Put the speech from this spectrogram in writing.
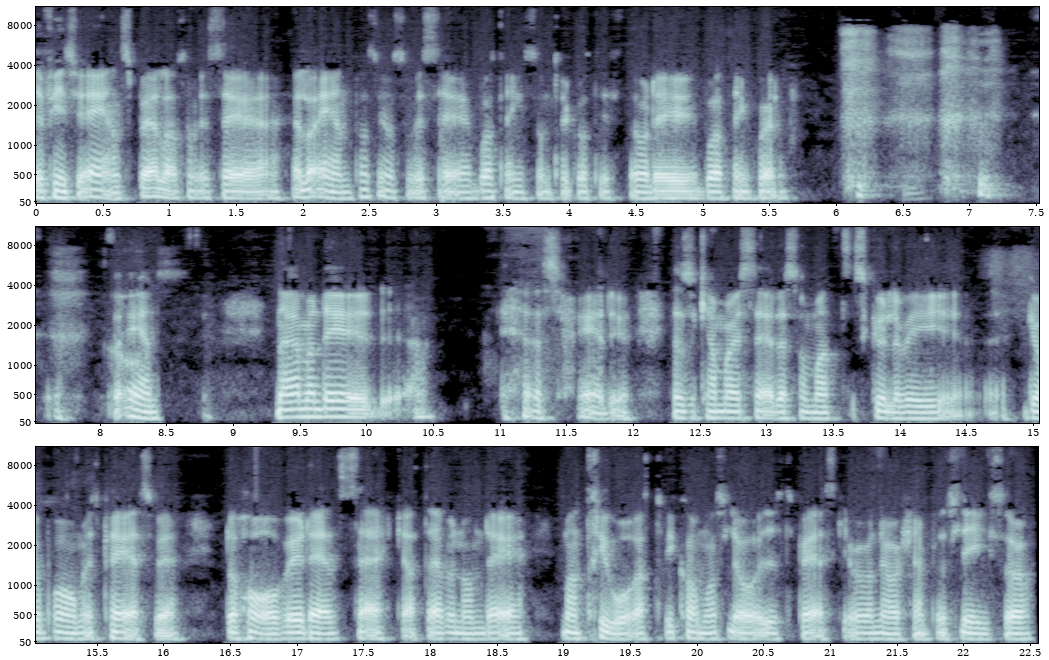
Det finns ju en spelare som vill se, eller en person som vill se Boateng som trekvartista och det är ju Boateng själv. Så en. Nej men det, så är det ju. Sen så kan man ju se det som att skulle vi eh, gå bra med PSV då har vi det säkrat även om det är, man tror att vi kommer att slå ut PSG och nå Champions League så,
